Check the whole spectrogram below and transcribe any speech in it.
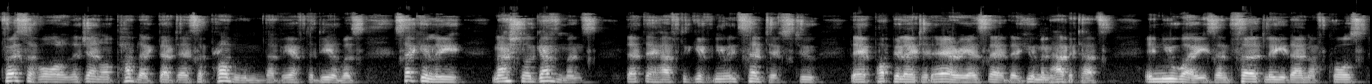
first of all, the general public that there's a problem that we have to deal with. Secondly, national governments that they have to give new incentives to their populated areas, their, their human habitats in new ways. And thirdly, then, of course,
